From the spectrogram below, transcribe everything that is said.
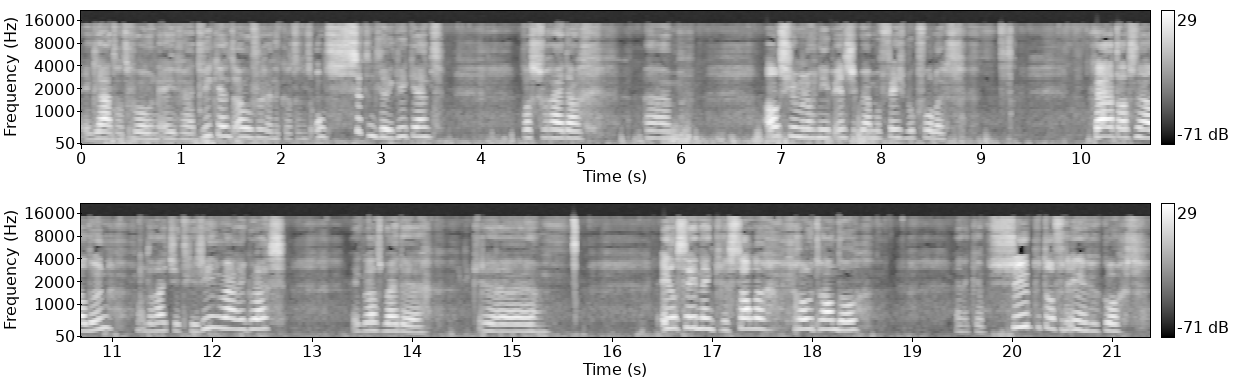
Ik laat dat gewoon even het weekend over. En ik had een ontzettend leuk weekend. Was vrijdag. Um, als je me nog niet op Instagram of Facebook volgt, ga dat al snel doen. Want dan had je het gezien waar ik was. Ik was bij de uh, edelstenen en kristallen groothandel. En ik heb super toffe dingen gekocht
